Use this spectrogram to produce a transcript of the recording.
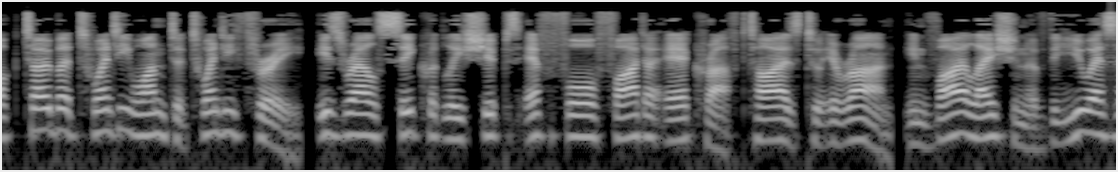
October 21 to 23, Israel secretly ships F-4 fighter aircraft tires to Iran in violation of the US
